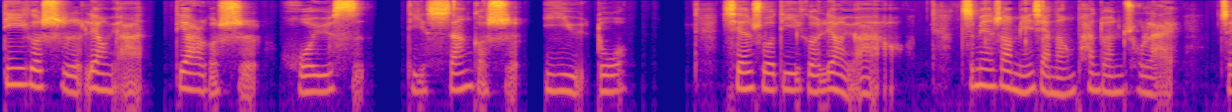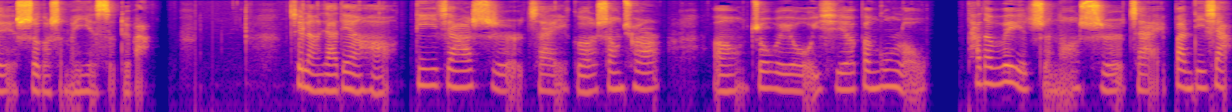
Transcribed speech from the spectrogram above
第一个是亮与暗，第二个是活与死，第三个是一与多。先说第一个亮与暗啊，字面上明显能判断出来这是个什么意思，对吧？这两家店哈，第一家是在一个商圈儿，嗯，周围有一些办公楼，它的位置呢是在半地下，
